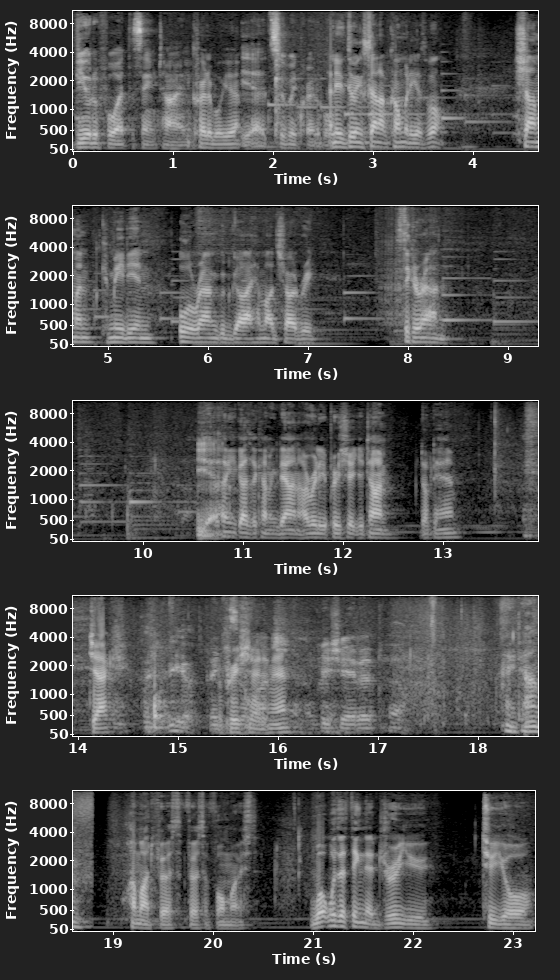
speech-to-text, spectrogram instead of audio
beautiful at the same time. Incredible, yeah. Yeah, it's super incredible. And he's doing stand-up comedy as well. Shaman, comedian, all-around good guy, Hammad Chaudhry. Stick around. yeah, Thank you guys for coming down. I really appreciate your time, Dr. Ham. Jack, appreciate it, man. appreciate it. Anytime. Hamad first, first and foremost. What was the thing that drew you to your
